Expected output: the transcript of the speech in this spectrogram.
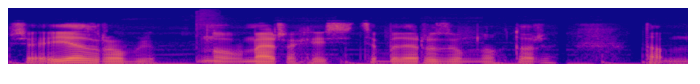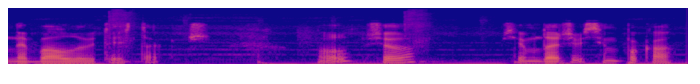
Все, я зроблю. Ну, в межах, якщо це буде розумно, теж. Там не балуйтесь також. Ну, все. Всім удачі, всім пока.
